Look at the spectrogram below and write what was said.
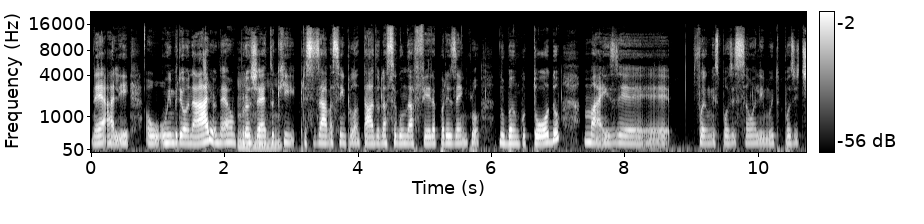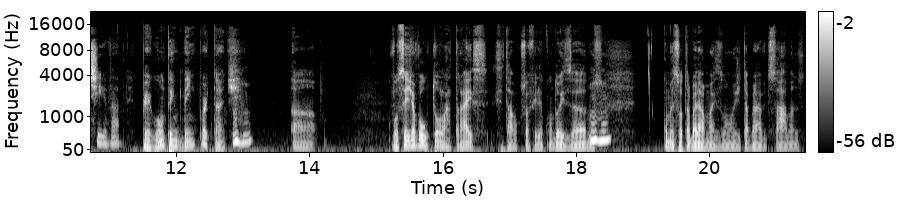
né, ali o, o embrionário, né, um projeto uhum. que precisava ser implantado na segunda-feira, por exemplo, no banco todo, mas é, foi uma exposição ali muito positiva pergunta bem importante. Uhum. Uh, você já voltou lá atrás, você estava com sua filha com dois anos, uhum. começou a trabalhar mais longe, trabalhava de sábados.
